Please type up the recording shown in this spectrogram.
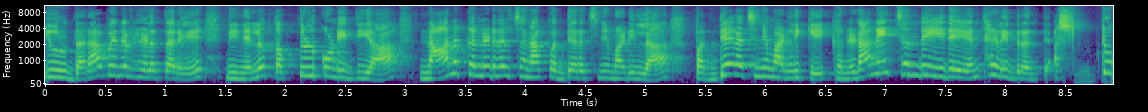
ಇವರು ದರಾ ಬೇಂದ್ರೆ ಹೇಳ್ತಾರೆ ನೀನೆಲ್ಲೋ ತಪ್ಪು ತಿಳ್ಕೊಂಡಿದ್ದೀಯಾ? ನಾನು ಕನ್ನಡದಲ್ಲಿ ಚೆನ್ನಾಗಿ ಪದ್ಯ ರಚನೆ ಮಾಡಿಲ್ಲ. ಪದ್ಯ ರಚನೆ ಮಾಡಲಿಕ್ಕೆ ಕನ್ನಡನೇ ಚಂದ ಇದೆ ಅಂತ ಹೇಳಿದ್ರಂತೆ. ಅಷ್ಟು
